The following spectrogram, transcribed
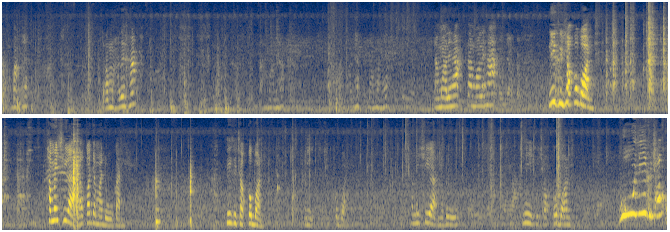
ตามมาแล้ว ตามมาเลยฮะตามมาเลยฮะตามมาแล้วตามมาแล้วตามมาเลยฮะตามมาเลยฮะนี่คือช็อกโกบอลถ้าไม่เชื่อเราก็จะมาดูกัน นี่คือช็อกโกบอลนี่ช็อกโกบอลถ้าไม่เชื่อมาดู นี่คือช็อกโกบอลวู้นี่คือช็อกโก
